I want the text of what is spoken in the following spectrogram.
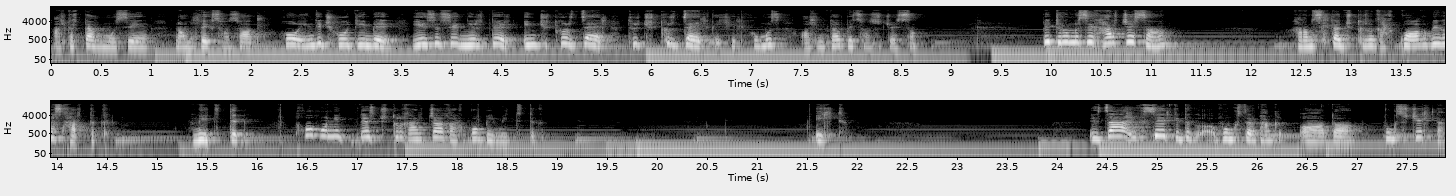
алдартай хүмүүсийн номлыг сонсоод хөө ингэж хөөдгийм бэ? Есүсийн нэрээр энэ чөтгөр зайл, тэр чөтгөр зайл гэж хэлэх хүмүүс олонтойг би сонсож байсан. Би тэр хүмүүсийг харж байсан. Харамсалтай чөтгөр нь гарахгүй байгааг би бас хардаг. Мэддэг. Тухайн хүний дэс чөтгөр гарч байгаа гарахгүй би мэддэг. Илт. За Excel гэдэг функцээр одоо функцчил та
